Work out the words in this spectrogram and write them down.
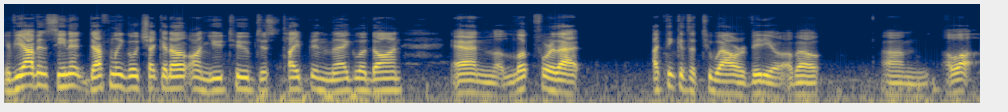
If you haven't seen it, definitely go check it out on YouTube. Just type in Megalodon and look for that. I think it's a two-hour video about um, a lot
